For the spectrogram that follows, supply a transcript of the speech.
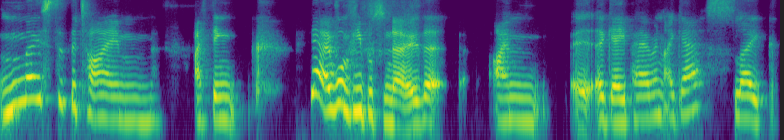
most of the time, I think, yeah, I want people to know that I'm a gay parent, I guess. Like,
